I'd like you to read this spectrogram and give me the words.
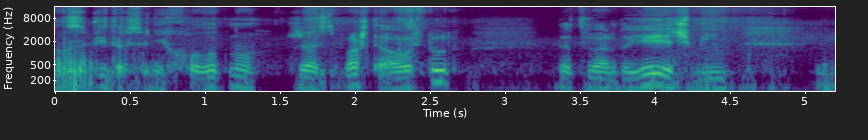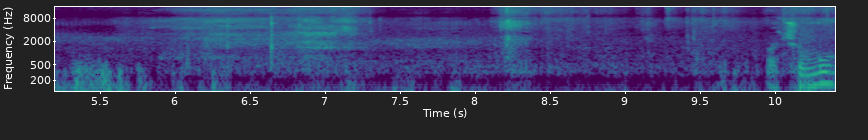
У нас вітер жесть, бачите, а ось тут, де твердо, є ячмінь. А чому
